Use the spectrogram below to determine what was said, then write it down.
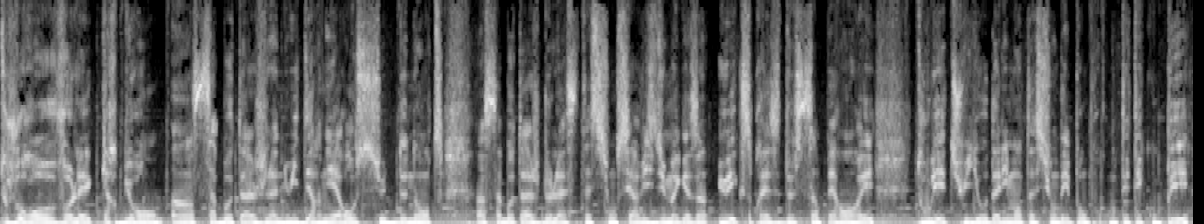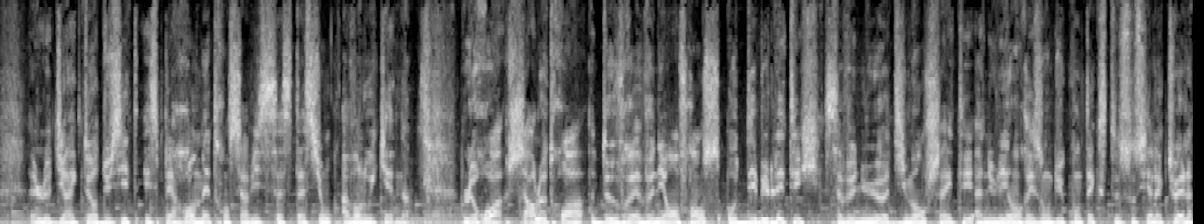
Toujours au volet carburant, un sabotage la nuit dernière au sud de Nantes. Un sabotage de la station-service du magasin U-Express de Saint-Père-en-Ré. Tous les tuyaux d'alimentation des pompes ont été coupés. Le directeur du site espère remettre en service sa station avant le week-end. Le roi Charles III devrait venir en France au début de l'été. Sa venue euh, dimanche a été annulée en raison du contexte social actuel.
